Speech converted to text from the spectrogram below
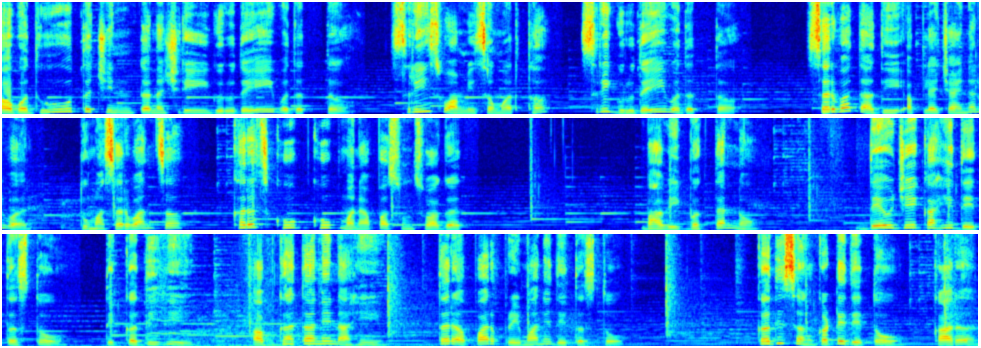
अवधूत चिंतन श्री गुरुदेव दत्त. श्री स्वामी समर्थ श्री गुरुदेव दत्त. सर्वात आधी आपल्या चॅनलवर तुम्हा सर्वांचं खरंच खूप खूप मनापासून स्वागत. भाविक भक्तांनो देव जे काही देत असतो ते कधीही अपघाताने नाही तर अपार प्रेमाने देत असतो. कधी संकटे देतो कारण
